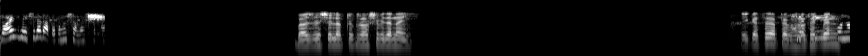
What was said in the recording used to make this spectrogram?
বয়স বেশি হলে তাতে কোনো সমস্যা নেই। বয়স বেশি হলে আপনার কোনো অসুবিধা নাই? ঠিক আছে আপনি ভালো থাকবেন। কোনো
